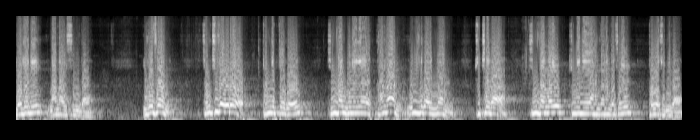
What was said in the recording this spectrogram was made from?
여전히 남아 있습니다. 이것은 정치적으로 독립되고 진상규명에 강한 의지가 있는 주체가 진상을 규명해야 한다는 것을 보여줍니다.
